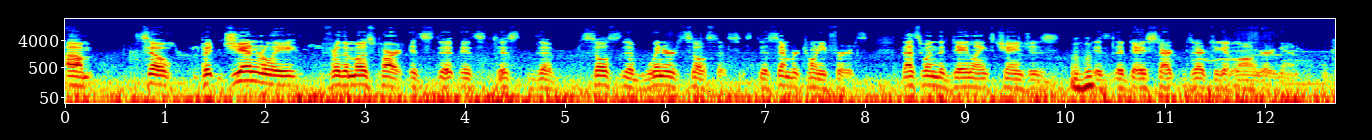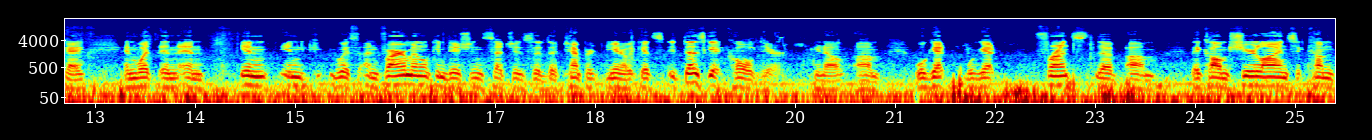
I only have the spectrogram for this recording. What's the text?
Um, so, but generally, for the most part, it's the it's just the solstice, the winter solstice, it's December twenty first. That's when the day length changes. Mhm. Is the days start start to get longer again? Okay, and what and and in in with environmental conditions such as the, the temperature, you know, it gets it does get cold here. You know, um, we'll get we'll get fronts, the um, they call them shear lines that come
